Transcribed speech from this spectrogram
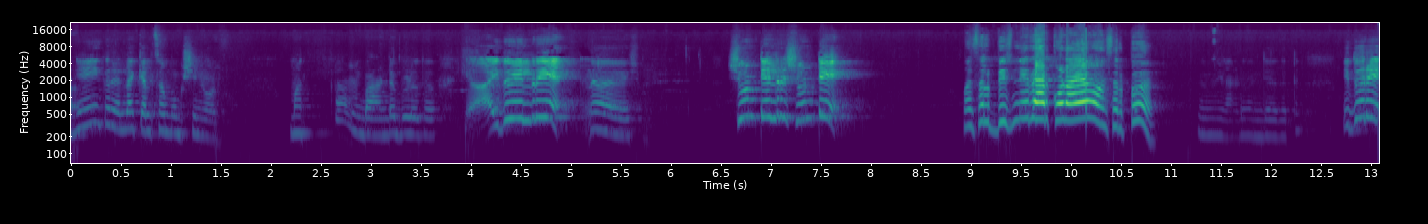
ಸ್ನೇಹಿತರೆಲ್ಲ ಎಲ್ಲ ಕೆಲಸ ಮುಗಿಸಿ ನೋಡು. ಮತ್ತೆ ಬಾಂಡೆ ಬೀಳೋದು. ಇದು ಇಲ್ರಿ. ಆ, ಶುಂಠಿ ಇಲ್ರಿ ಶುಂಠಿ. ಒಂದು ಸ್ವಲ್ಪ ಬಿಸಿನೀರು ಯಾರು ಕೊಡ ಒಂದು ಸ್ವಲ್ಪ. ಹ್ಮ್, ಎರಡು ಒಂದೇ ಆಗತ್ತೆ. ಇದು ರೀ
